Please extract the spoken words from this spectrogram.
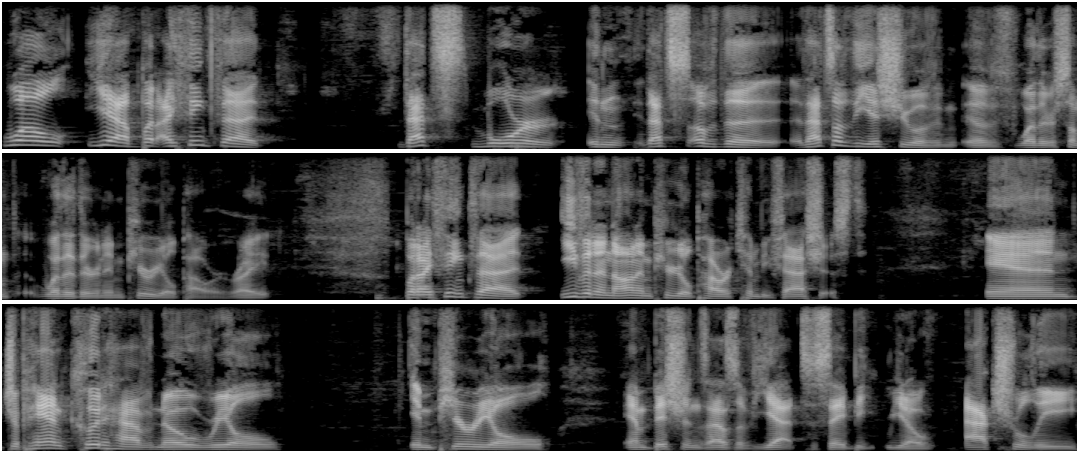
Well, yeah, but I think that that's more in that's of the that's of the issue of of whether some whether they're an imperial power, right? But I think that even a non-imperial power can be fascist, and Japan could have no real imperial ambitions as of yet to say be you know actually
